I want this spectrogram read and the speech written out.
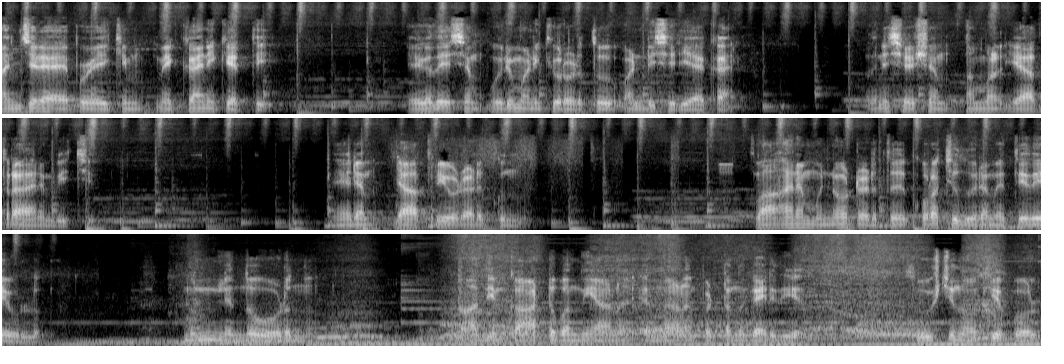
അഞ്ചര ആയപ്പോഴേക്കും മെക്കാനിക് എത്തി. ഏകദേശം ഒരു മണിക്കൂർ എടുത്തു വണ്ടി ശരിയാക്കാൻ. അതിനുശേഷം നമ്മൾ യാത്ര ആരംഭിച്ചു. നേരം രാത്രിയോടടുക്കുന്നു വാഹനം മുന്നോട്ടെടുത്ത് കുറച്ചു ദൂരം എത്തിയതേ ഉള്ളൂ. മുന്നിലെന്തോ ഓടുന്നു. ആദ്യം കാട്ടുപന്നിയാണ് എന്നാണ് പെട്ടെന്ന് കരുതിയത്. സൂക്ഷിച്ചു നോക്കിയപ്പോൾ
